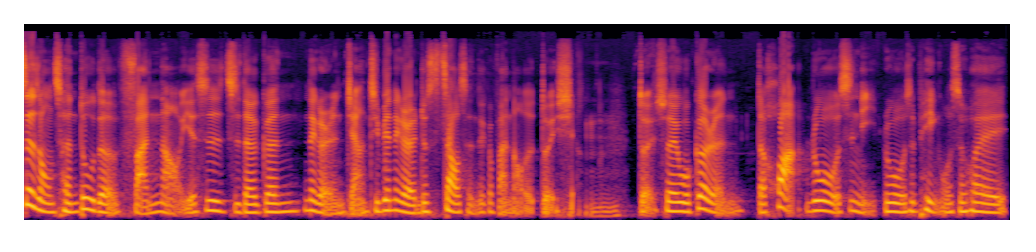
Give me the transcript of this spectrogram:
这种程度的烦恼也是值得跟那个人讲，即便那个人就是造成这个烦恼的对象。对，所以我个人的话，如果我是你，如果我是 Pin，我是会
